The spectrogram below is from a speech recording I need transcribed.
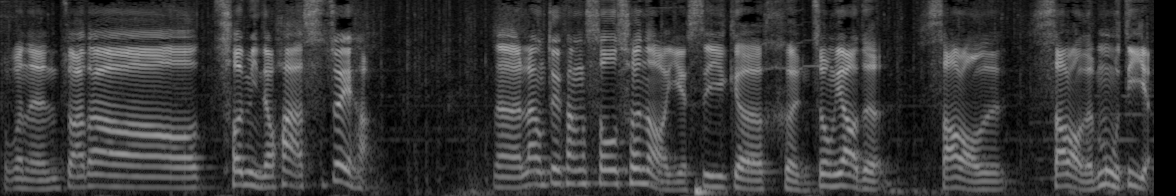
如果能抓到村民的话是最好。那让对方收村哦，也是一个很重要的骚扰的骚扰的目的啊！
